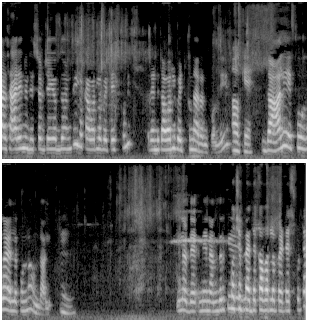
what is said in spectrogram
ఆ శారీని డిస్టర్బ్ చేయొద్దు అంటే ఇలా కవర్లో పెట్టేసుకొని రెండు కవర్లు పెట్టుకున్నారు అనుకోండి ఓకే. గాలి ఎక్కువగా వెళ్ళకుండా ఉండాలి. ఇలా నేను అందరికి కొంచెం పెద్ద కవర్లో పెట్టేసుకుంటే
